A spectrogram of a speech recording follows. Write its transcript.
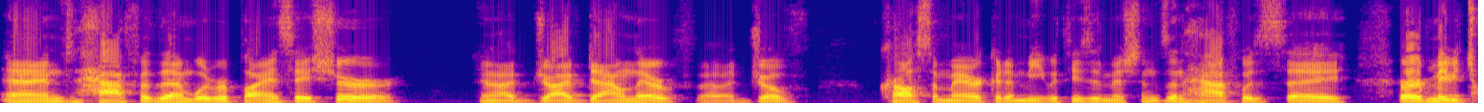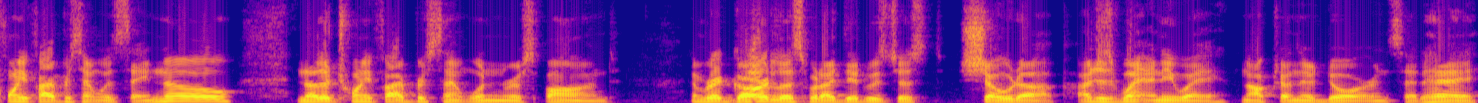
And half of them would reply and say, "Sure." And I'd drive down there. uh, drove across America to meet with these admissions, and half would say, or maybe 25% would say no, another 25% wouldn't respond. And regardless, what I did was just showed up. I just went anyway, knocked on their door, and said, Hey,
